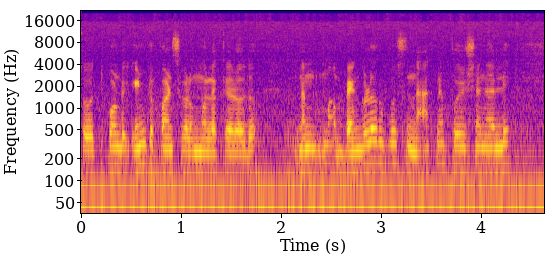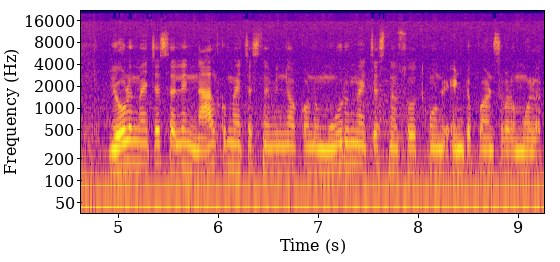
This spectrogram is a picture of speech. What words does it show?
ಸೋತ್ಕೊಂಡು ಎಂಟು ಪಾಯಿಂಟ್ಸ್ಗಳ ಮೂಲಕ ಇರೋದು. ನಮ್ಮ ಬೆಂಗಳೂರು ಬುಲ್ಸ್ ನಾಲ್ಕನೇ ಪೊಸಿಷನಲ್ಲಿ ಏಳು ಮ್ಯಾಚಸ್ಸಲ್ಲಿ ನಾಲ್ಕು ಮ್ಯಾಚಸ್ನ ವಿನ್ ಹಾಕ್ಕೊಂಡು ಮೂರು ಮ್ಯಾಚಸ್ನ ಸೋತ್ಕೊಂಡು ಎಂಟು ಪಾಯಿಂಟ್ಸ್ಗಳ ಮೂಲಕ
